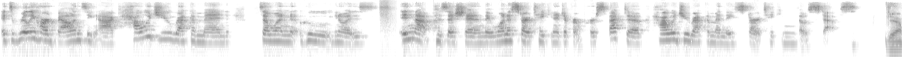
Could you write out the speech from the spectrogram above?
it's a really hard balancing act. How would you recommend someone who you know is in that position and they want to start taking a different perspective? How would you recommend they start taking those steps? Yeah,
